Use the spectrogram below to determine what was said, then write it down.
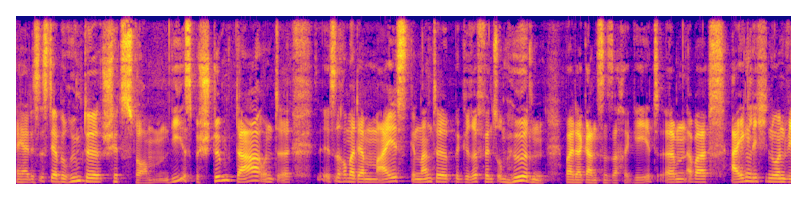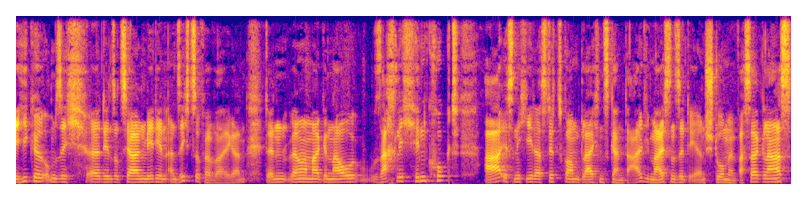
Naja, das ist der berühmte Shitstorm. Die ist bestimmt da und äh, ist auch immer der meist genannte Begriff, wenn es um Hürden bei der ganzen Sache geht. Ähm, aber eigentlich nur ein Vehikel, um sich äh, den sozialen Medien an sich zu verweigern. Denn wenn man mal genau sachlich hinguckt, A, ist nicht jeder Shitstorm gleich ein Skandal. Die meisten sind eher ein Sturm im Wasserglas.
